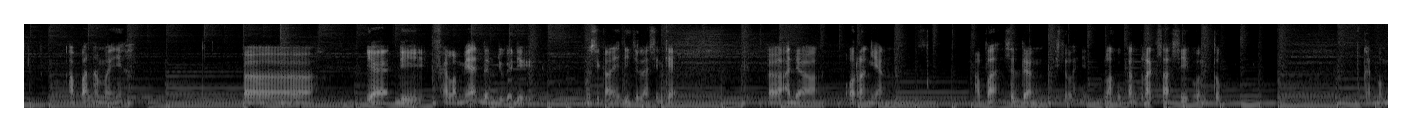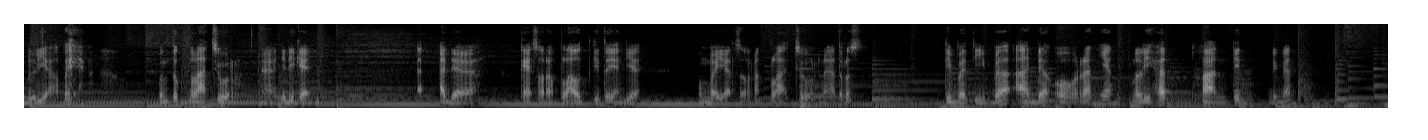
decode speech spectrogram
apa namanya? Uh, ya di filmnya dan juga di musikalnya dijelasin kayak uh, ada orang yang apa sedang istilahnya melakukan transaksi untuk bukan membeli ya apa ya untuk melacur. Nah jadi kayak ada kayak seorang pelaut gitu yang dia membayar seorang pelacur. Nah, terus tiba-tiba ada orang yang melihat Fantin dengan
